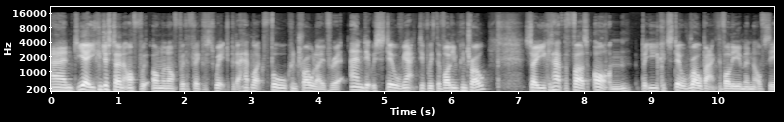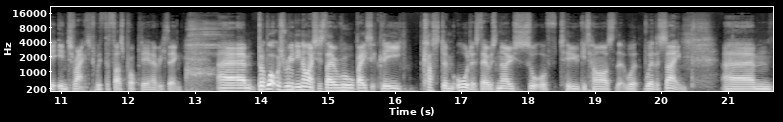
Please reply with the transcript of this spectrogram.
And yeah, you can just turn it off with, on and off with a flick of a switch, but it had like full control over it, and it was still reactive with the volume control. So you could have the fuzz on, but you could still roll back the volume, and obviously it interacted with the fuzz properly and everything. Um, but what was really nice is they were all basically custom orders. There was no sort of two guitars that were, were the same. Um,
